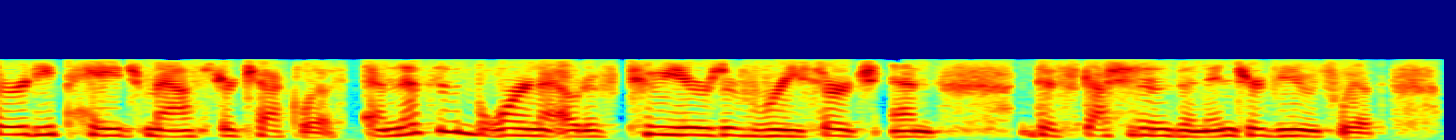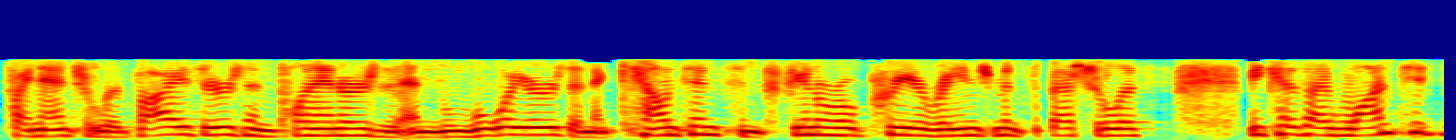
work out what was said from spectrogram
30-page master checklist, and this is born out of two years of research and discussions and interviews with financial advisors and planners and lawyers and accountants and funeral prearrangement specialists because I wanted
